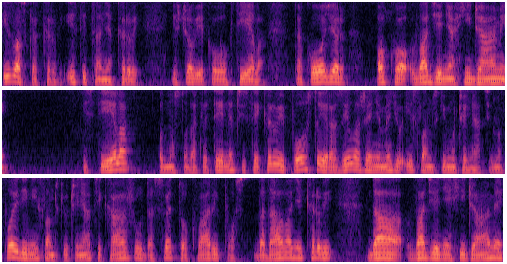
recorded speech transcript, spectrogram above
izlaska krvi, isticanja krvi iz čovjekovog tijela, također oko vađenja hijjami iz tijela, odnosno dakle te nečiste krvi, postoji razilaženje među islamskim učenjacima. Pojedini islamski učenjaci kažu da sve to kvari post, da davanje krvi, da vađenje hijjame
